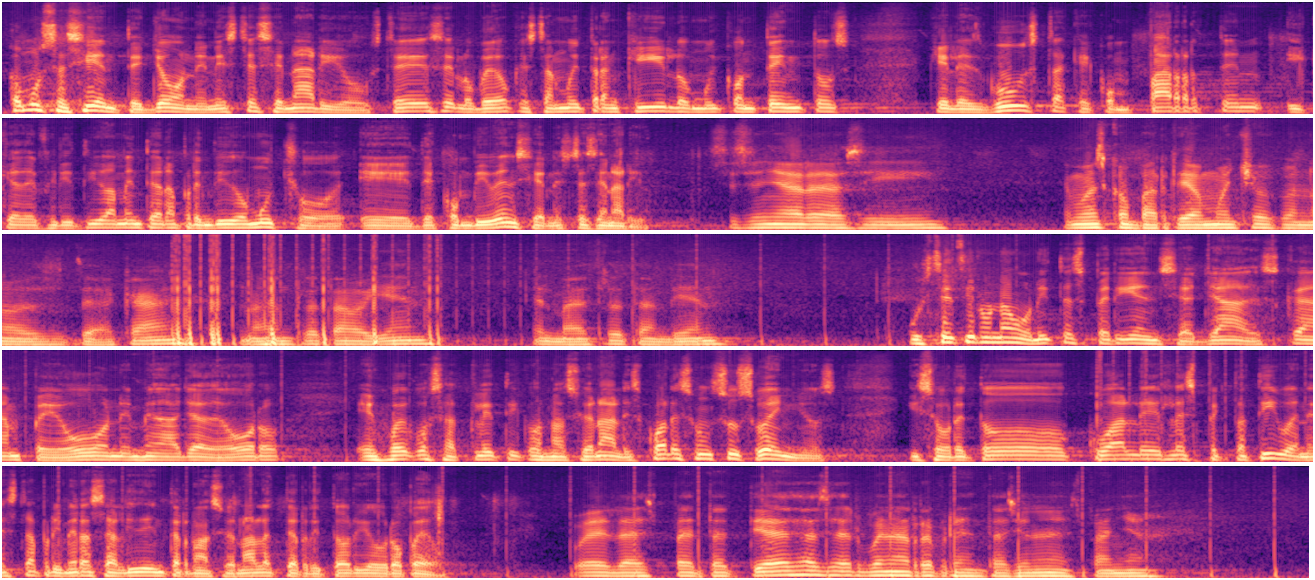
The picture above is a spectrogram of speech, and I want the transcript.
¿Cómo se siente, John, en este escenario? Ustedes eh, lo veo que están muy tranquilos, muy contentos, que les gusta, que comparten y que definitivamente han aprendido mucho eh, de convivencia en este escenario. Sí, señor, así hemos compartido mucho con los de acá, nos han tratado bien, el maestro también. Usted tiene una bonita experiencia ya, es campeón, es medalla de oro en Juegos Atléticos Nacionales. ¿Cuáles son sus sueños? Y sobre todo, ¿cuál es la expectativa en esta primera salida internacional a territorio europeo? Pues la expectativa es hacer buena representación en España.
